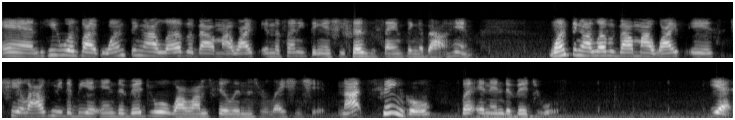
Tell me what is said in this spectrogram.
And he was like, one thing I love about my wife, and the funny thing is, she says the same thing about him. One thing I love about my wife is she allows me to be an individual while I'm still in this relationship. Not single, but an individual. Yes,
